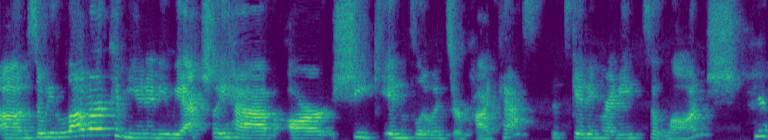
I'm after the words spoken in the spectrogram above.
um, so we love our community. We actually have our Chic Influencer podcast that's getting ready to launch, yeah.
